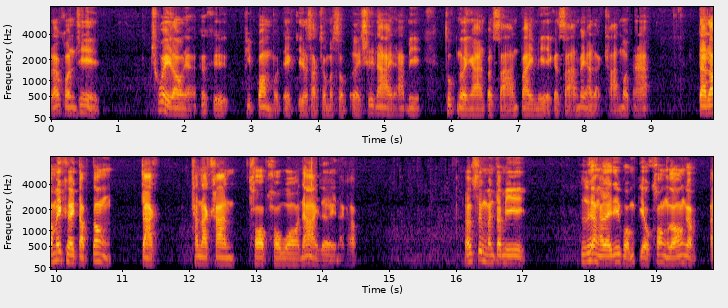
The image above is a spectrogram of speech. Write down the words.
แล้วคนที่ช่วยเราเนี่ยก็คือพี่ป้อมพลเอกจิรศักดิ์ชมประสบเอ่ยชื่อได้นะฮะมีทุกหน่วยงานประสานไปมีเอกสารพยานหลักฐานหมดนะฮะแต่เราไม่เคยจับต้องจากธนาคารทพวได้เลยนะครับ แล้วซึ่งมันจะมี เรื่องอะไรที่ผมเกี่ยวข้องร้องกับอ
